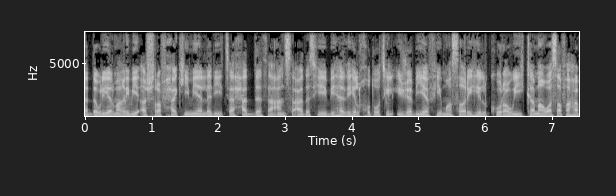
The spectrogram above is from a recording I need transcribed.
الدولي المغربي أشرف حكيمي الذي تحدث عن سعادته بهذه الخطوة الإيجابية في مساره الكروي كما وصفها.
